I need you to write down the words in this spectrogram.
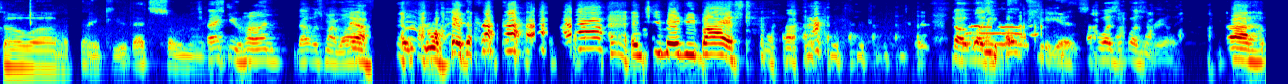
So, uh, Oh, thank you. That's so nice. Thank you, hon. That was my wife. Yeah. and she may be biased. No, it wasn't. hope she is. It wasn't, wasn't really. Uh,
